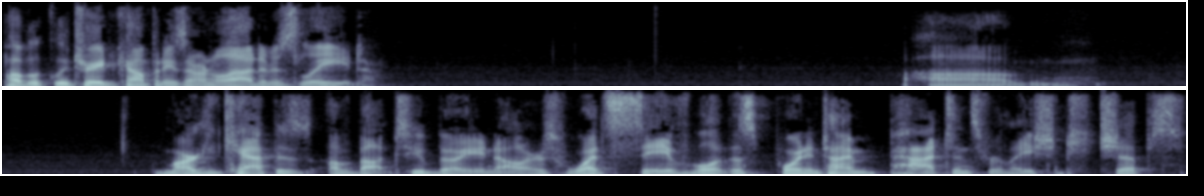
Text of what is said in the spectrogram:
Publicly traded companies aren't allowed to mislead. Um, market cap is of about $2 billion. What's savable at this point in time? Patents, relationships.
